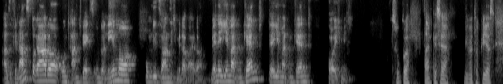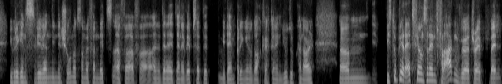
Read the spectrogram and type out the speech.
Also Finanzberater und Handwerksunternehmer um die 20 Mitarbeiter. Wenn ihr jemanden kennt, der jemanden kennt, freue ich mich. Super, danke sehr lieber Tobias. Übrigens, wir werden in den Shownotes nochmal vernetzen, äh, ver, ver, eine, deine, deine Webseite mit einbringen und auch gleich deinen YouTube-Kanal. Ähm, bist du bereit für unseren Fragen-Wordrap? Weil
